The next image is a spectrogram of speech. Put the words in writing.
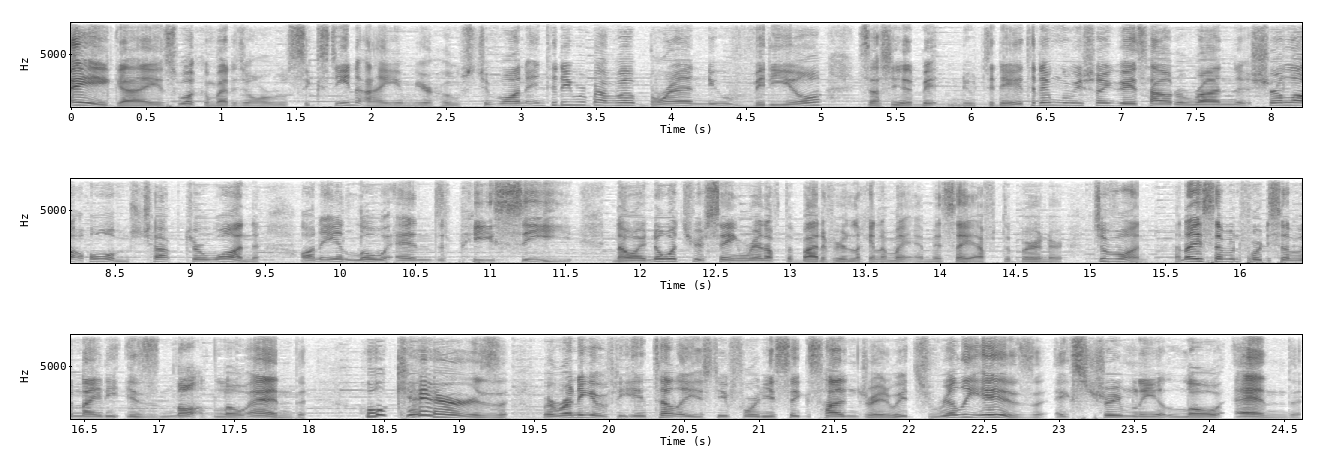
Hey guys, welcome back to Jevon Rule 16. I am your host Jevon and today we're back with a brand new video. It's actually a bit new today. Today I'm going to be showing you guys how to run Sherlock Holmes Chapter 1 on a low-end PC. Now I know what you're saying right off the bat if you're looking at my MSI Afterburner. Jevon, an i7 4790 is not low-end. Who cares? We're running it with the Intel HD 4600, which really is extremely low end.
